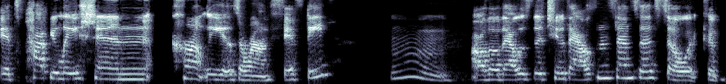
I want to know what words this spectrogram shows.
its population currently is around 50, mm. although that was the 2000 census, so it could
